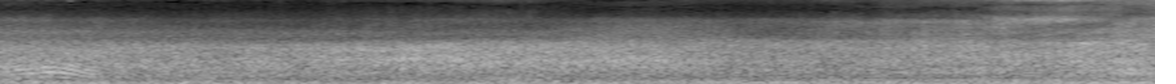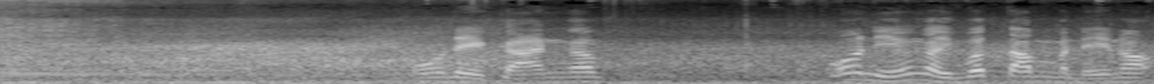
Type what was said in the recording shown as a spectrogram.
โอ้โอ้เด็กการครับโอ้นี่มันไงว่าตำมันไหนเนาะ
